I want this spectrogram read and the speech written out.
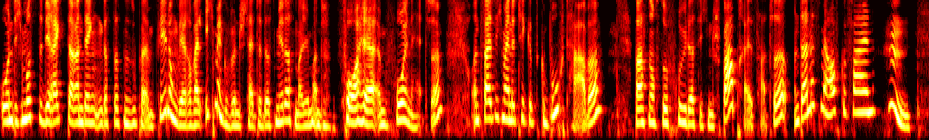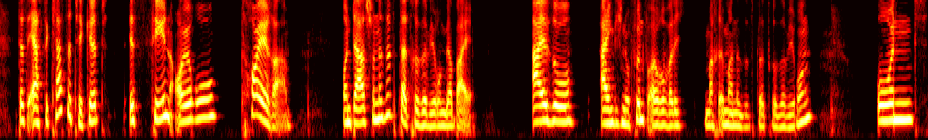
und ich musste direkt daran denken, dass das eine super Empfehlung wäre, weil ich mir gewünscht hätte, dass mir das mal jemand vorher empfohlen hätte. Und zwar, als ich meine Tickets gebucht habe, war es noch so früh, dass ich einen Sparpreis hatte. Und dann ist mir aufgefallen, hm, das erste Klasse-Ticket ist 10 Euro teurer. Und da ist schon eine Sitzplatzreservierung dabei. Also eigentlich nur 5 Euro, weil ich mache immer eine Sitzplatzreservierung. Und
